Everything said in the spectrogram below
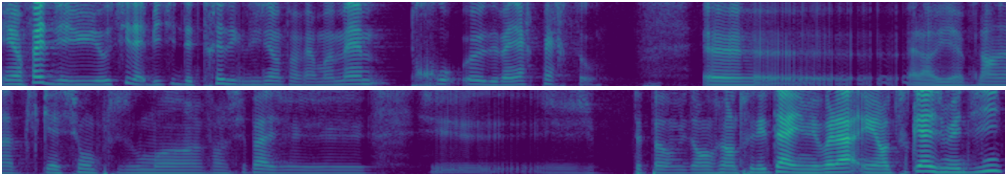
Et en fait, j'ai eu aussi l'habitude d'être très exigeante envers moi-même pro, euh, de manière perso. Euh, alors, il y a plein d'applications plus ou moins. Enfin, je sais pas, je. j'ai peut-être pas envie de rentrer dans tous les détails, mais voilà. Et en tout cas, je me dis,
